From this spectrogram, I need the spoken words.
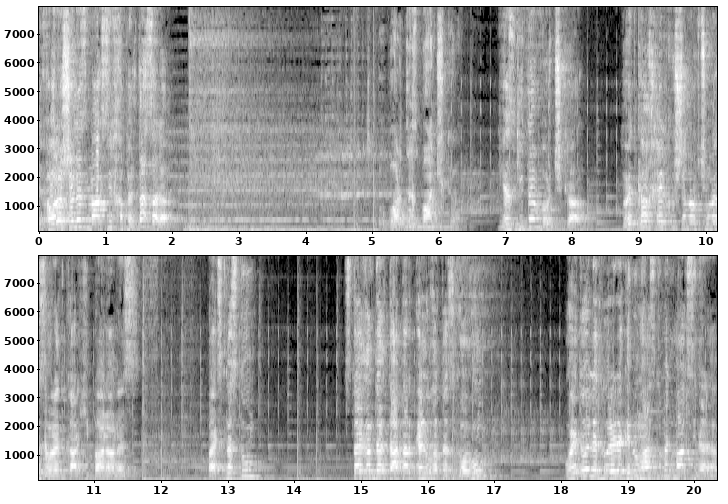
Այդ որոշել ես Մաքսին խփել, տաս արա։ Հոպար դες բան չկա։ Ես գիտեմ, որ չկա։ Դու այդքան խելք ու շնորհք չունես, որ այդ կարգի բան անես։ Բայց նստում ստեղ ընդեղ դատար գլուխդ ես գովում ու հետո էլ այդ լուրերը գնում հասնում են Մաքսին, հա։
